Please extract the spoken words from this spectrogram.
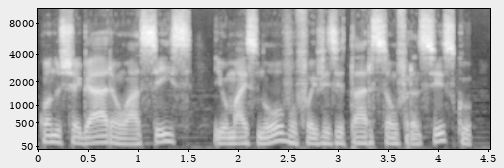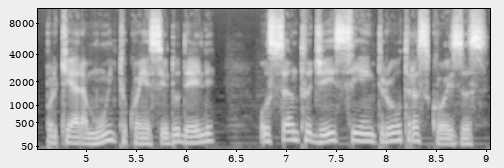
Quando chegaram a Assis e o mais novo foi visitar São Francisco, porque era muito conhecido dele, o santo disse, entre outras coisas:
